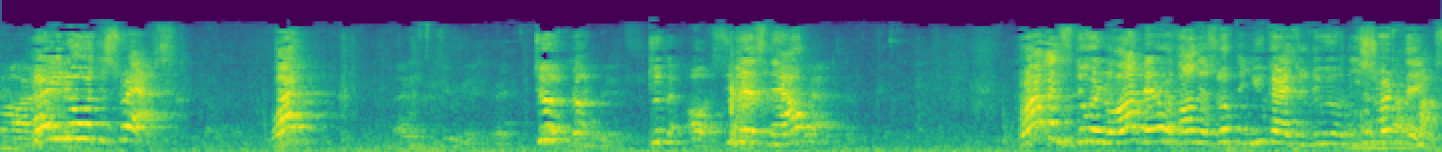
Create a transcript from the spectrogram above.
How are you doing with the straps? What? That's two minutes, right? Two, no, two, mi- oh, two minutes now? Robin's doing a lot better with all this rope than you guys are doing with these short things.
